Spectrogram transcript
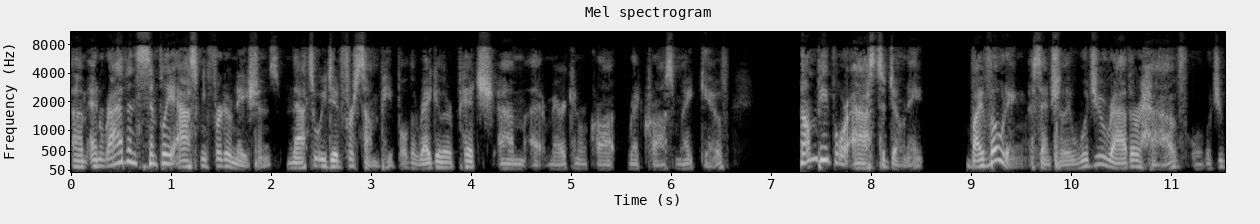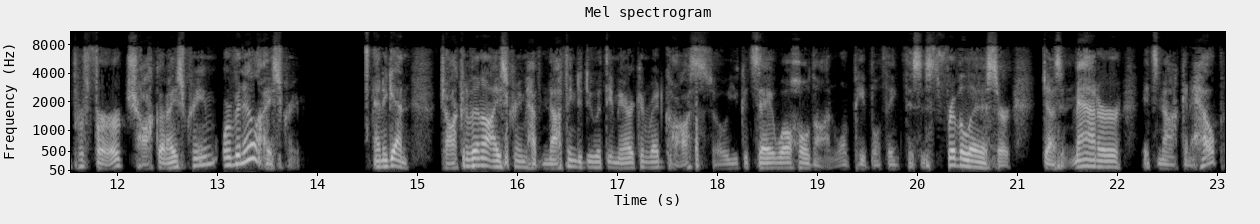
Um, and rather than simply asking for donations, and that's what we did for some people, the regular pitch um, American Red Cross might give, some people were asked to donate by voting, essentially. Would you rather have, or would you prefer chocolate ice cream or vanilla ice cream? And again, chocolate and vanilla ice cream have nothing to do with the American Red Cross. So you could say, well, hold on. Won't people think this is frivolous or doesn't matter? It's not going to help.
